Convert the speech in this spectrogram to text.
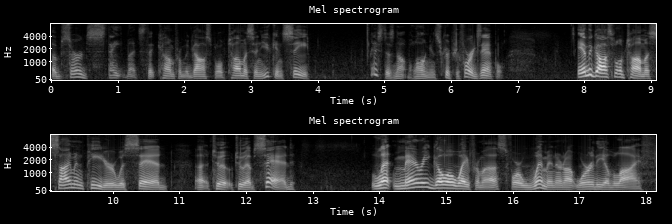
absurd statements that come from the Gospel of Thomas, and you can see this does not belong in Scripture. For example, in the Gospel of Thomas, Simon Peter was said uh, to, to have said, Let Mary go away from us, for women are not worthy of life.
